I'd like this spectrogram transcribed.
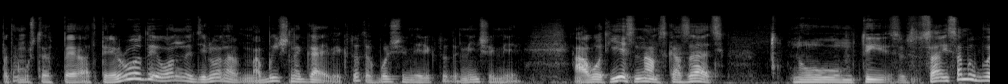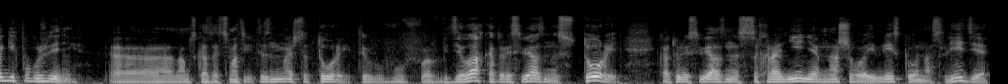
потому что от природы он наделен обычно гайвой, кто-то в большей мере, кто-то в меньшей мере. А вот если нам сказать, ну, ты из самых благих побуждений, э, нам сказать, смотри, ты занимаешься Торой, ты в, в, в делах, которые связаны с Торой, которые связаны с сохранением нашего еврейского наследия,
